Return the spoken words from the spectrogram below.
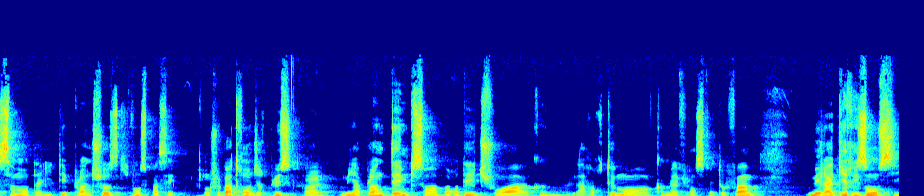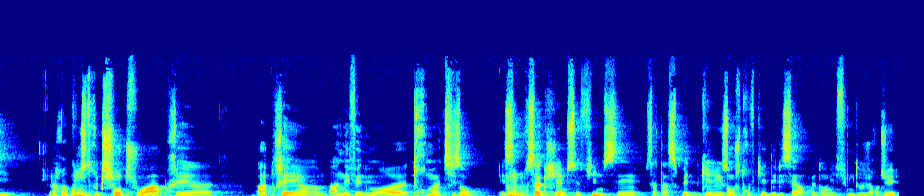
sa mentalité, plein de choses qui vont se passer. Donc, je ne vais pas trop en dire plus, Ouais. mais il y a plein de thèmes qui sont abordés, tu vois, comme l'avortement, comme la violence faite aux femmes, mais la guérison aussi, la reconstruction, tu vois, après, euh, après un, un événement euh, traumatisant. Et c'est Mhm. pour ça que j'aime ce film, c'est cet aspect de guérison, je trouve qu'il est délaissé un peu dans les films d'aujourd'hui.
